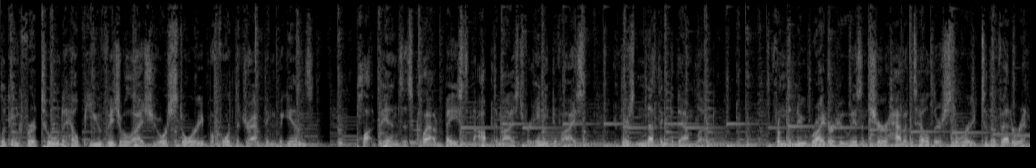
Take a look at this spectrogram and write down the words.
Looking for a tool to help you visualize your story before the drafting begins? PlotPens is cloud based and optimized for any device. There's nothing to download. From the new writer who isn't sure how to tell their story to the veteran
